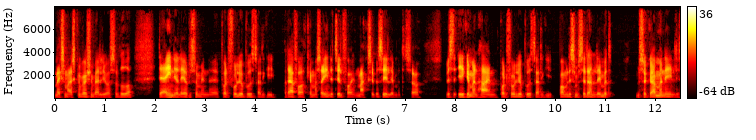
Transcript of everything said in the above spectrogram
maximize conversion value osv., det er egentlig at lave det som en uh, portfolio budstrategi, og derfor kan man så egentlig tilføje en max CPC limit, så hvis ikke man har en portfolio budstrategi, hvor man ligesom sætter en limit, så gør man egentlig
